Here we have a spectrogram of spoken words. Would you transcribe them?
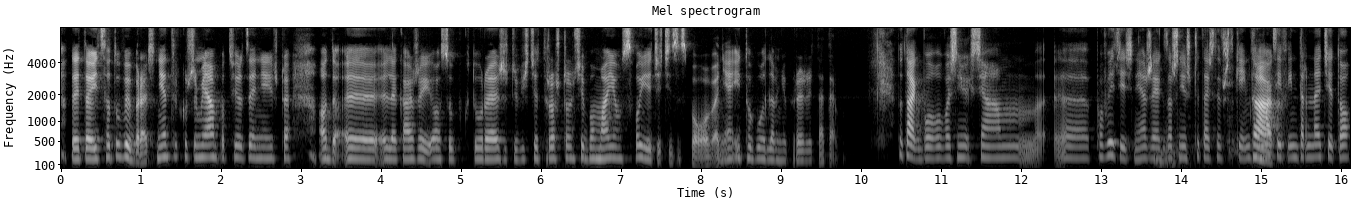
tutaj to i co tu wybrać, nie? Tylko, że miałam potwierdzenie jeszcze od y, lekarzy i osób, które rzeczywiście troszczą się, bo mają swoje dzieci zespołowe, nie? I to było dla mnie priorytetem. No tak, bo właśnie chciałam e, powiedzieć, nie, że jak zaczniesz czytać te wszystkie informacje w internecie, to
